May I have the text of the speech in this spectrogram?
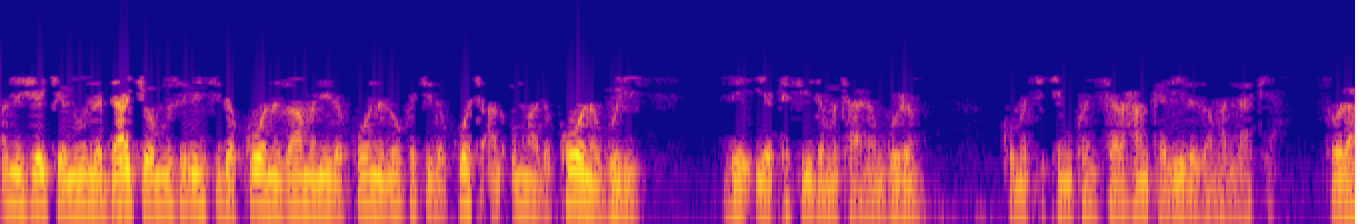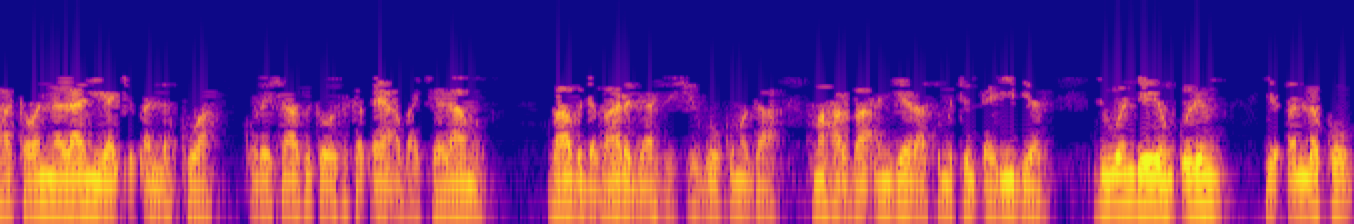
Wannan shi yake nuna dacewar musulunci da kowane zamani da kowane lokaci da kowace al'umma da kowane guri zai iya tafi da mutanen gurin kuma cikin kwanciyar hankali da zaman lafiya. Saboda haka wannan rami ya ki tsallakuwa. Quraysha suka wasu suka tsaya a bakin ramin. Babu dabara da su shigo kuma ga maharba an jera su mutum ɗari biyar. Duk wanda ya yunkurin ya tsallako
